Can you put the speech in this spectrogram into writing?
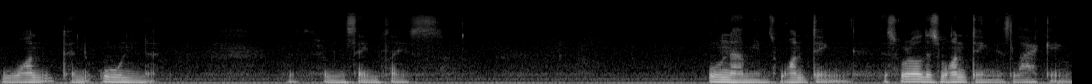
want, and un from the same place. Una means wanting. This world is wanting, is lacking.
